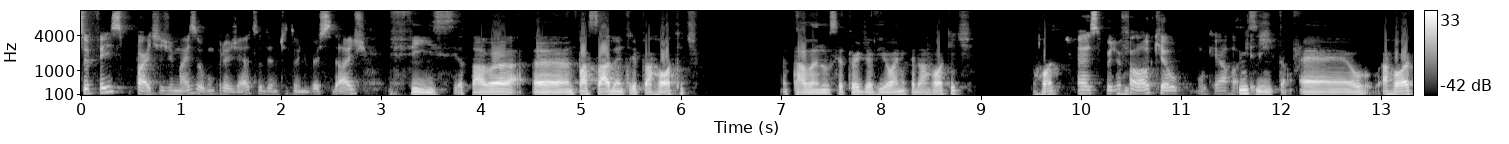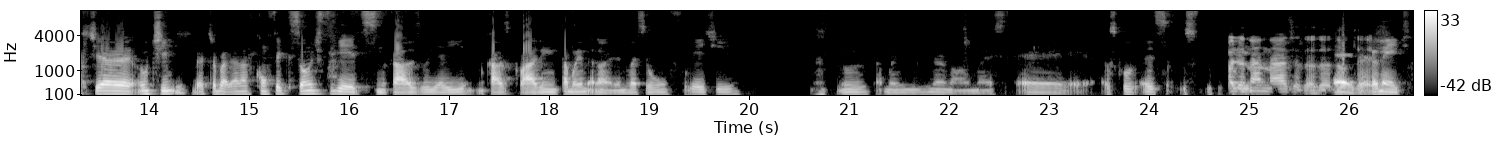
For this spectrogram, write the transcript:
Você fez parte de mais algum projeto dentro da universidade? Fiz. Eu tava. Uh, ano passado eu entrei pra Rocket. Eu tava no setor de aviônica da Rocket. Rocket. É, você podia falar o que é, o, o que é a Rocket? Sim, sim, então. É, a Rocket é um time que vai trabalhar na confecção de foguetes, no caso. E aí, no caso, claro, em tamanho menor. Né? Não vai ser um foguete no tamanho normal, mas é, os, os, os, Olha na NASA da, da, é, exatamente.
